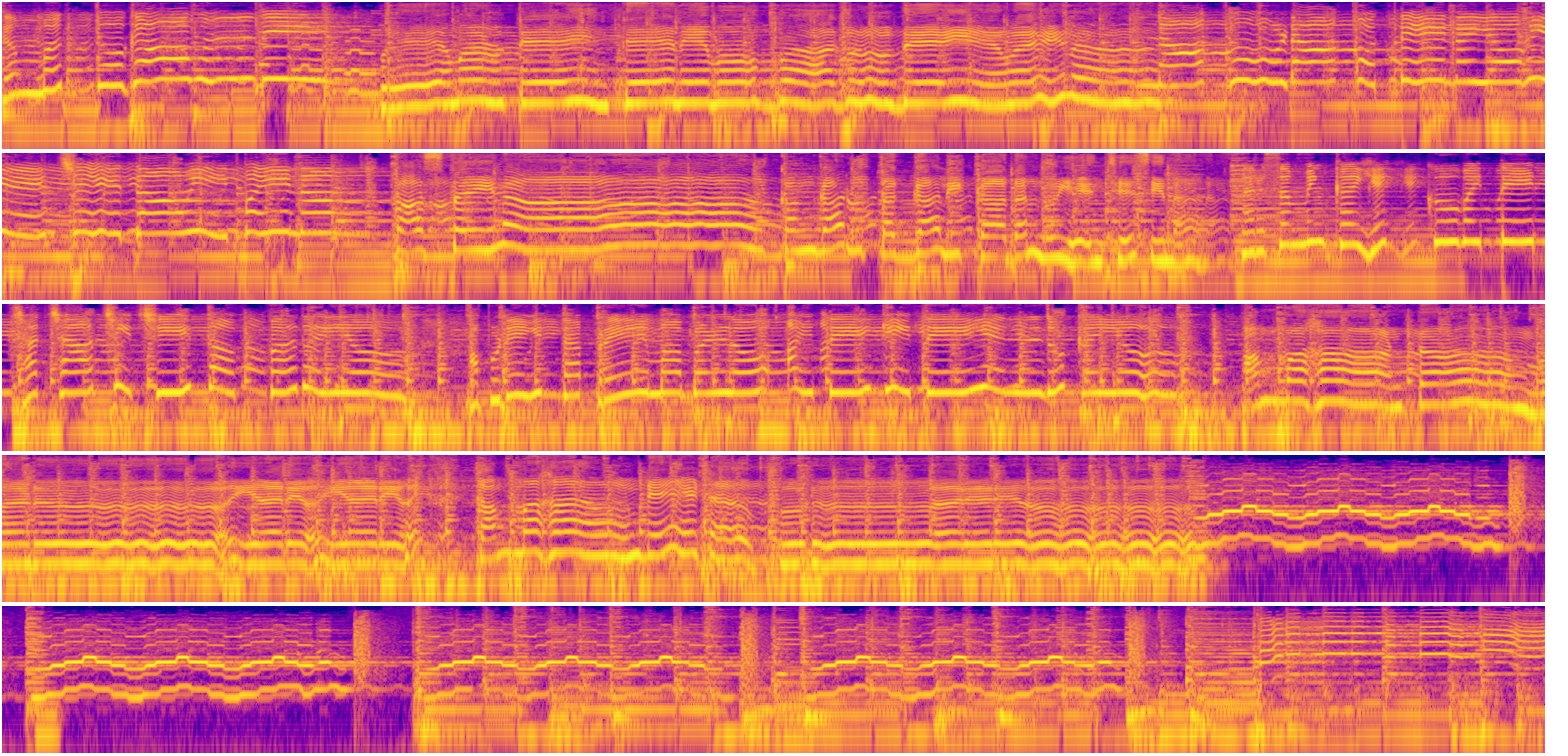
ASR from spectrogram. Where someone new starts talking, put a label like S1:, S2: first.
S1: గమ్మత్తుగా ఉంది. ప్రేమంటే ఇంతేనేమో బాగుందే ఏమైనా? కూడా కొత్తేనయ్యో ఏం కంగారు తగ్గాలి కాదన్ను ఏం చేసినా?
S2: సరసం ఇంకా ఎక్కువైతే చచా చిచి తప్పదయ్యో. అప్పుడే ఇంత ప్రేమ బళ్ళో అయితే గీతే ఎందుకయ్యో?
S1: అమ్మహా కమ్మహ ఉండేటప్పుడు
